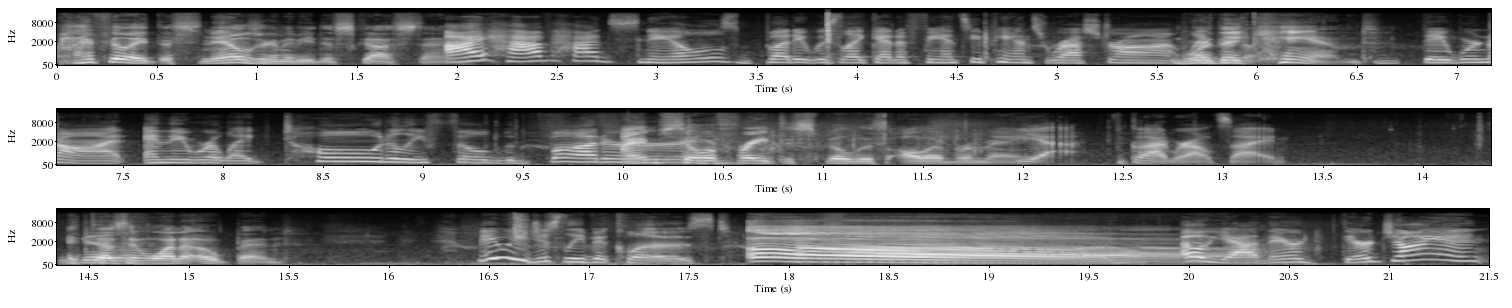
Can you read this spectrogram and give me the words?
I feel like the snails are going to be disgusting. I have had snails, but it was like at a fancy pants restaurant. Were like, they a- canned? They were not, and they were like totally filled with butter. I'm so and- afraid to spill this all over me. Yeah, glad we're outside. It doesn't want to open. Maybe we just leave it closed. Oh. Oh yeah, they're they're giant.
